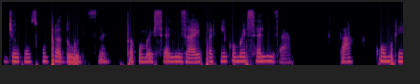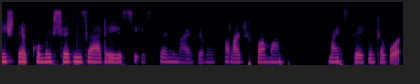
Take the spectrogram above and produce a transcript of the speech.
de alguns compradores, né, para comercializar e para quem comercializar, tá? Como que a gente deve comercializar esse, esses animais? Né? Vamos falar de forma mais técnica agora.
